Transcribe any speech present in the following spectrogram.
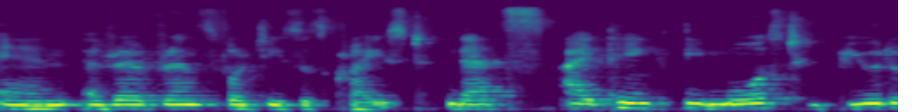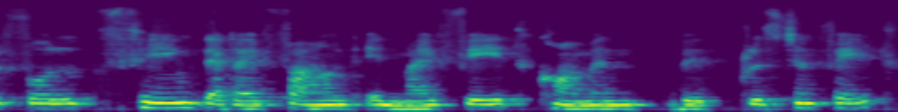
and a reverence for Jesus Christ. That's, I think, the most beautiful thing that I found in my faith, common with Christian faith.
